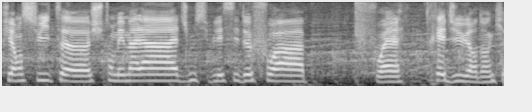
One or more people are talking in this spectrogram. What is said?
Puis ensuite, euh, je suis tombée malade. Je me suis blessée deux fois. ouais, très dur. Donc,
